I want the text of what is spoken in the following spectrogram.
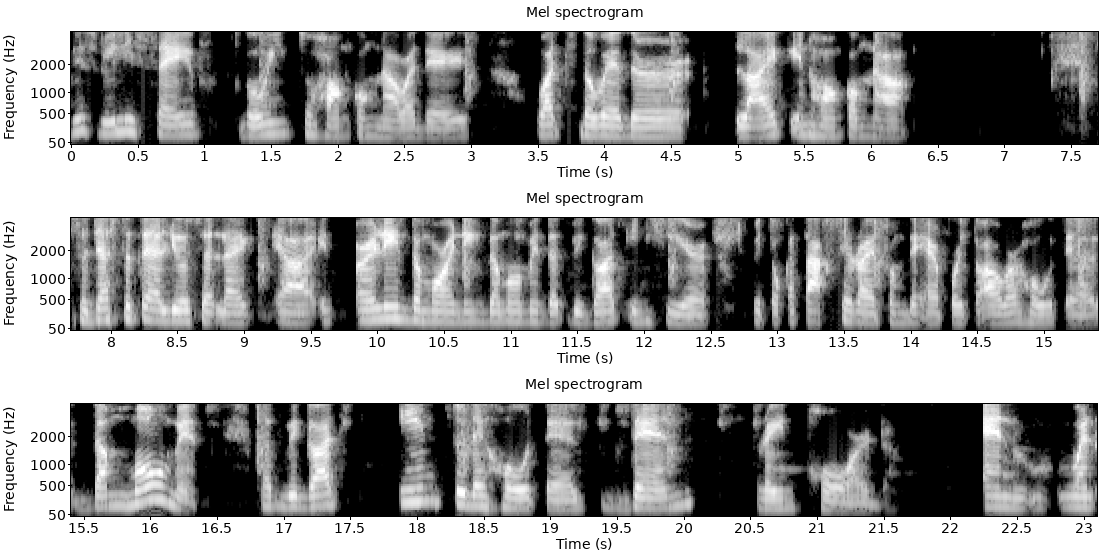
this really safe going to Hong Kong nowadays? What's the weather like in Hong Kong now? So just to tell you, so like uh, in, early in the morning, the moment that we got in here, we took a taxi ride from the airport to our hotel. The moment that we got into the hotel, then rain poured. And when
